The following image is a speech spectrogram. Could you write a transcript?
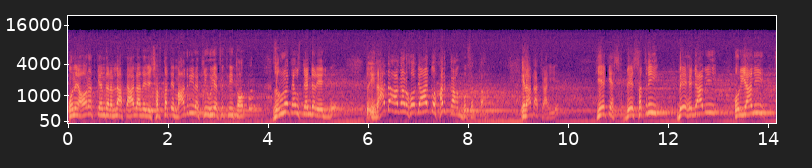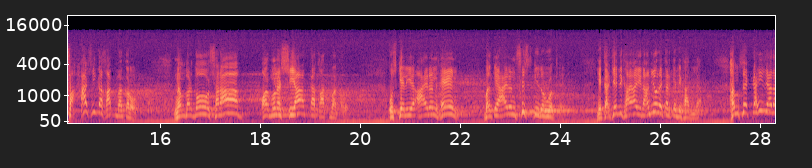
انہیں عورت کے اندر اللہ تعالیٰ نے جو شفقت مادری رکھی ہوئی ہے فطری طور پر، ضرورت ہے اس ٹینڈر ایج میں۔ تو ارادہ اگر ہو جائے تو ہر کام ہو سکتا ہے۔ ارادہ چاہیے۔ یہ کہ بے ستری بے حجابی اور یعنی فحاشی کا خاتمہ کرو۔ نمبر دو، شراب اور منشیات کا خاتمہ کرو۔ اس کے لیے آئرن ہینڈ بلکہ آئرن فسٹ کی ضرورت ہے۔ یہ کر کے دکھایا، ایرانیوں نے کر کے دکھا دیا۔ ہم سے کہیں زیادہ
